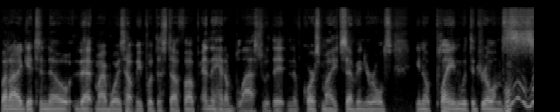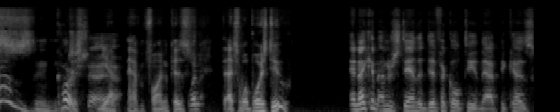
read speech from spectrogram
But I get to know that my boys helped me put the stuff up and they had a blast with it. And of course, my seven year olds, you know, playing with the drill and, and Of course, just, yeah, yeah, yeah. having fun because that's what boys do. And I can understand the difficulty in that because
